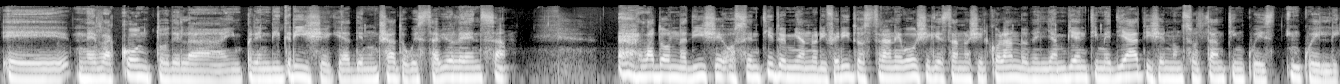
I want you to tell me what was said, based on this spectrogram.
E nel racconto della imprenditrice che ha denunciato questa violenza, la donna dice ho sentito e mi hanno riferito strane voci che stanno circolando negli ambienti mediatici e non soltanto in, questi, in, quelli,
